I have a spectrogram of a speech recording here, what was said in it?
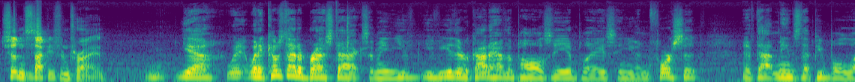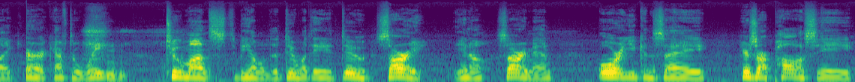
Shouldn't stop you from trying. Yeah, when, when it comes down to brass tacks, I mean, you've you've either got to have the policy in place and you enforce it, and if that means that people like Eric have to wait two months to be able to do what they need to do, sorry, you know, sorry, man. Or you can say, here's our policy.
